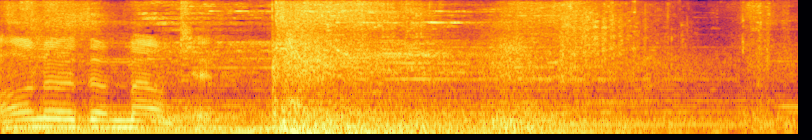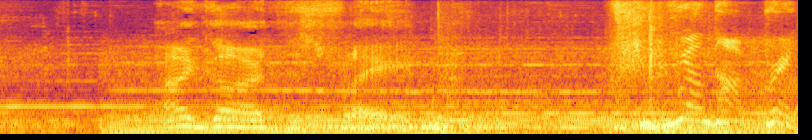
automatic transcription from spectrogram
Honor the mountain. I guard this flame. You will not break.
